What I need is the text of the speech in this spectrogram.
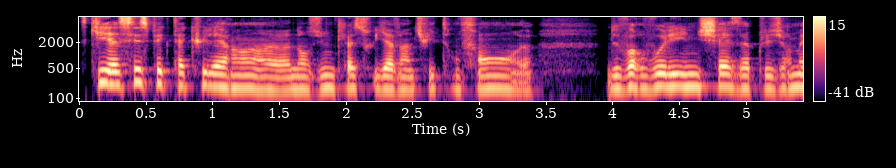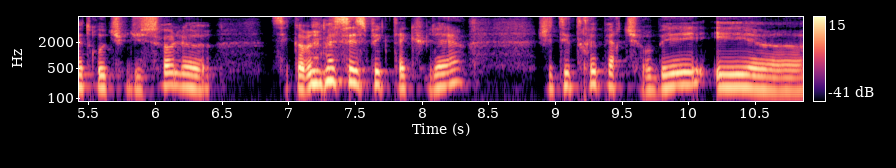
ce qui est assez spectaculaire hein, dans une classe où il y a 28 enfants, euh, de voir voler une chaise à plusieurs mètres au-dessus du sol, euh, c'est quand même assez spectaculaire. J'étais très perturbée et euh,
